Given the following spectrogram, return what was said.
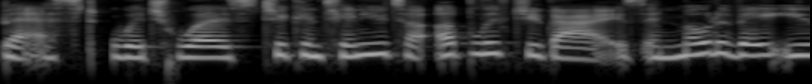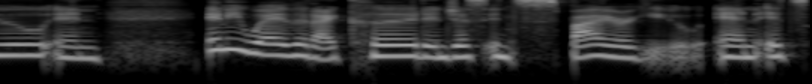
best, which was to continue to uplift you guys and motivate you in any way that I could and just inspire you. And it's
